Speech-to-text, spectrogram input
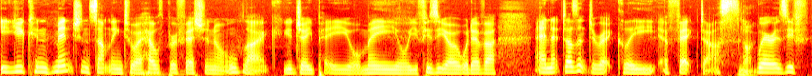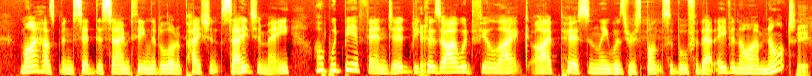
you can mention something to a health professional like your GP or me or your physio or whatever, and it doesn't directly affect us. No. Whereas if my husband said the same thing that a lot of patients say to me, I would be offended because I would feel like I personally was responsible for that, even though I'm not. Yes.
